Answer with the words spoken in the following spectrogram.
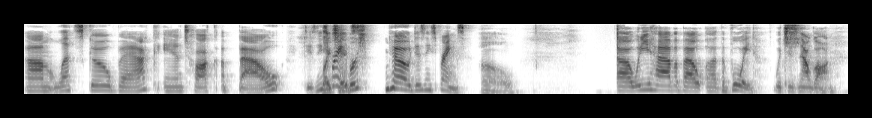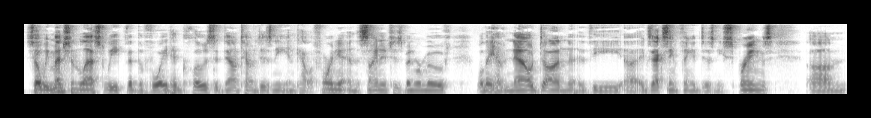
um, let's go back and talk about Disney Springs. No, Disney Springs. Oh. Uh, what do you have about uh, the Void, which is now gone? So we mentioned last week that the Void had closed at Downtown Disney in California and the signage has been removed. Well, they have now done the uh, exact same thing at Disney Springs. Um,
